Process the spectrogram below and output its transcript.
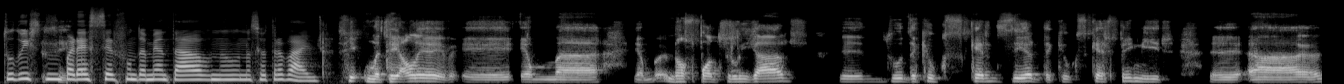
Tudo isto Sim. me parece ser fundamental no, no seu trabalho. Sim, o material é, é, é uma, é, não se pode desligar do, daquilo que se quer dizer, daquilo que se quer exprimir. Eh, há,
